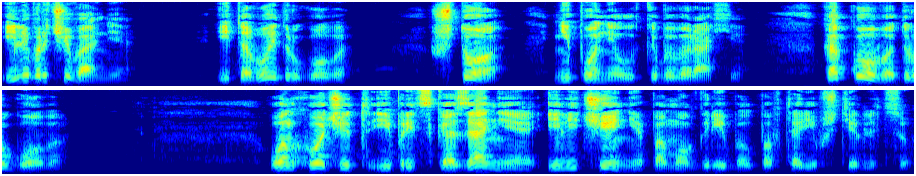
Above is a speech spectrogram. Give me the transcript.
или врачевание? И того, и другого. Что? Не понял Кабаварахи. Какого другого? Он хочет и предсказания, и лечения, помог Грибл, повторив Штирлицу.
